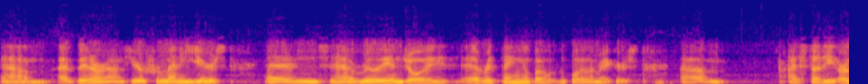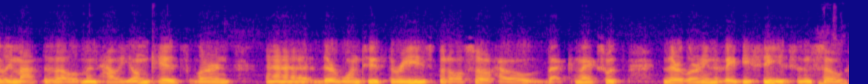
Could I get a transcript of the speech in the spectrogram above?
um, I've been around here for many years and uh, really enjoy everything about the Boilermakers. Um, I study early math development, how young kids learn uh, their one, two, threes, but also how that connects with their learning of ABCs. And so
